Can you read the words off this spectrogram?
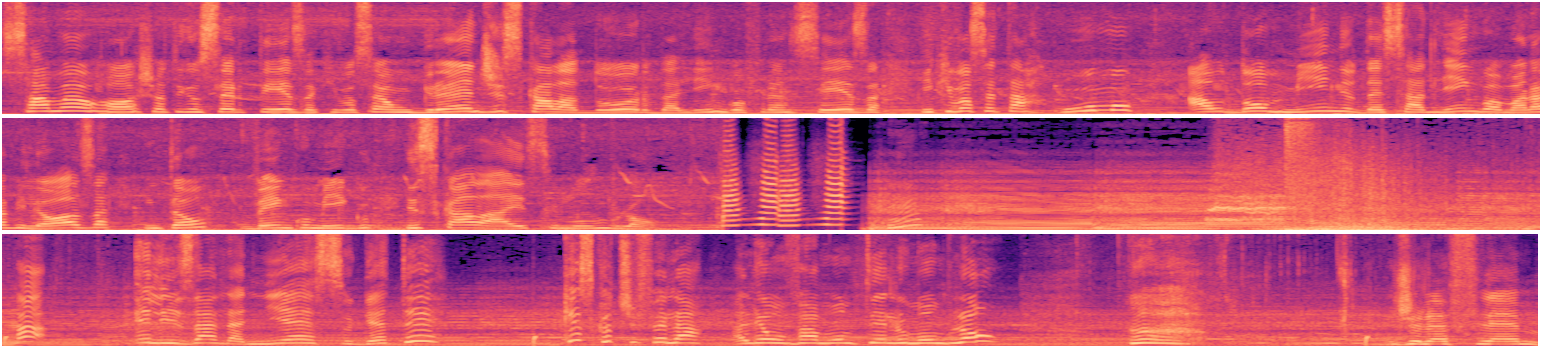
Samuel Rocha, eu tenho certeza que você é um grande escalador da língua francesa e que você está rumo ao domínio dessa língua maravilhosa. Então, vem comigo escalar esse Mont Blanc. Hum? Ah, Elisa, la nièce gâtée Qu'est-ce que tu fais là Allez, on va monter le Mont Blanc ah, J'ai la flemme.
